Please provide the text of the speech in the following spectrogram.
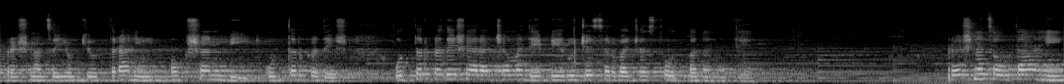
प्रश्नाचं योग्य उत्तर आहे ऑप्शन बी उत्तर प्रदेश. उत्तर प्रदेश या राज्यामध्ये पेरूचे सर्वात जास्त उत्पादन होते. प्रश्न चौथा आहे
